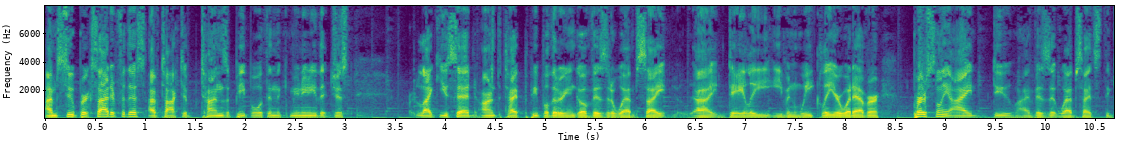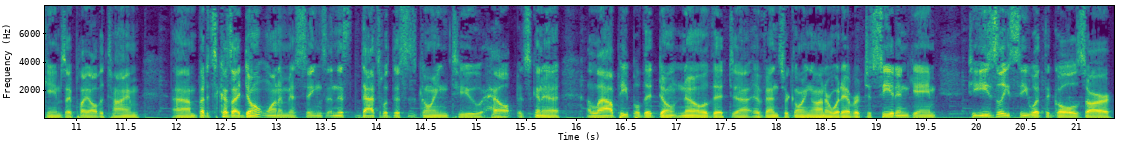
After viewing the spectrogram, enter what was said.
I'm super excited for this. I've talked to tons of people within the community that just like you said, aren't the type of people that are going to go visit a website uh, daily, even weekly or whatever. Personally, I do. I visit websites, the games I play all the time, um, but it's because I don't want to miss things, and this that's what this is going to help. It's going to allow people that don't know that uh, events are going on or whatever to see it in game, to easily see what the goals are,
